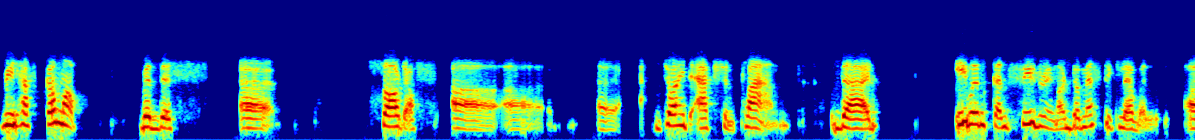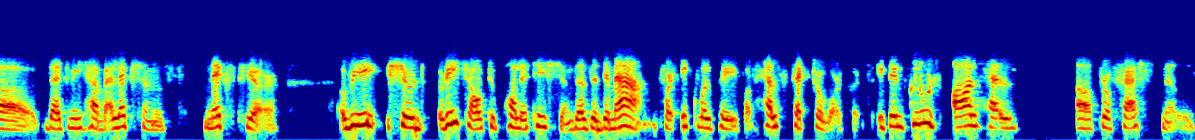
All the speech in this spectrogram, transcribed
we have come up with this uh, sort of uh, uh, uh joint action plan that even considering on domestic level uh, that we have elections next year, we should reach out to politicians as a demand for equal pay for health sector workers. It includes all health uh, professionals,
